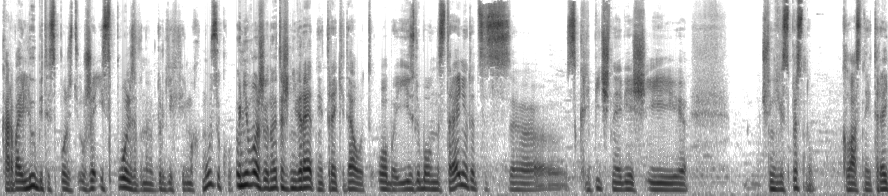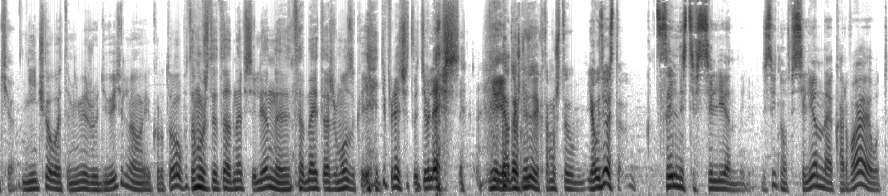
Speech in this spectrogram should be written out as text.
Карвай любит использовать уже использованную в других фильмах музыку. У него же, ну это же невероятные треки, да, вот оба. И из любого настроения вот эта с, э, скрипичная вещь, и Чунги Экспресс, ну, классные треки. Ничего в этом не вижу удивительного и крутого, потому что это одна вселенная, это одна и та же музыка. Я не прячу, ты удивляешься. Не, я даже не знаю, потому что я удивляюсь цельности вселенной. Действительно, вот вселенная Карвая, вот,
